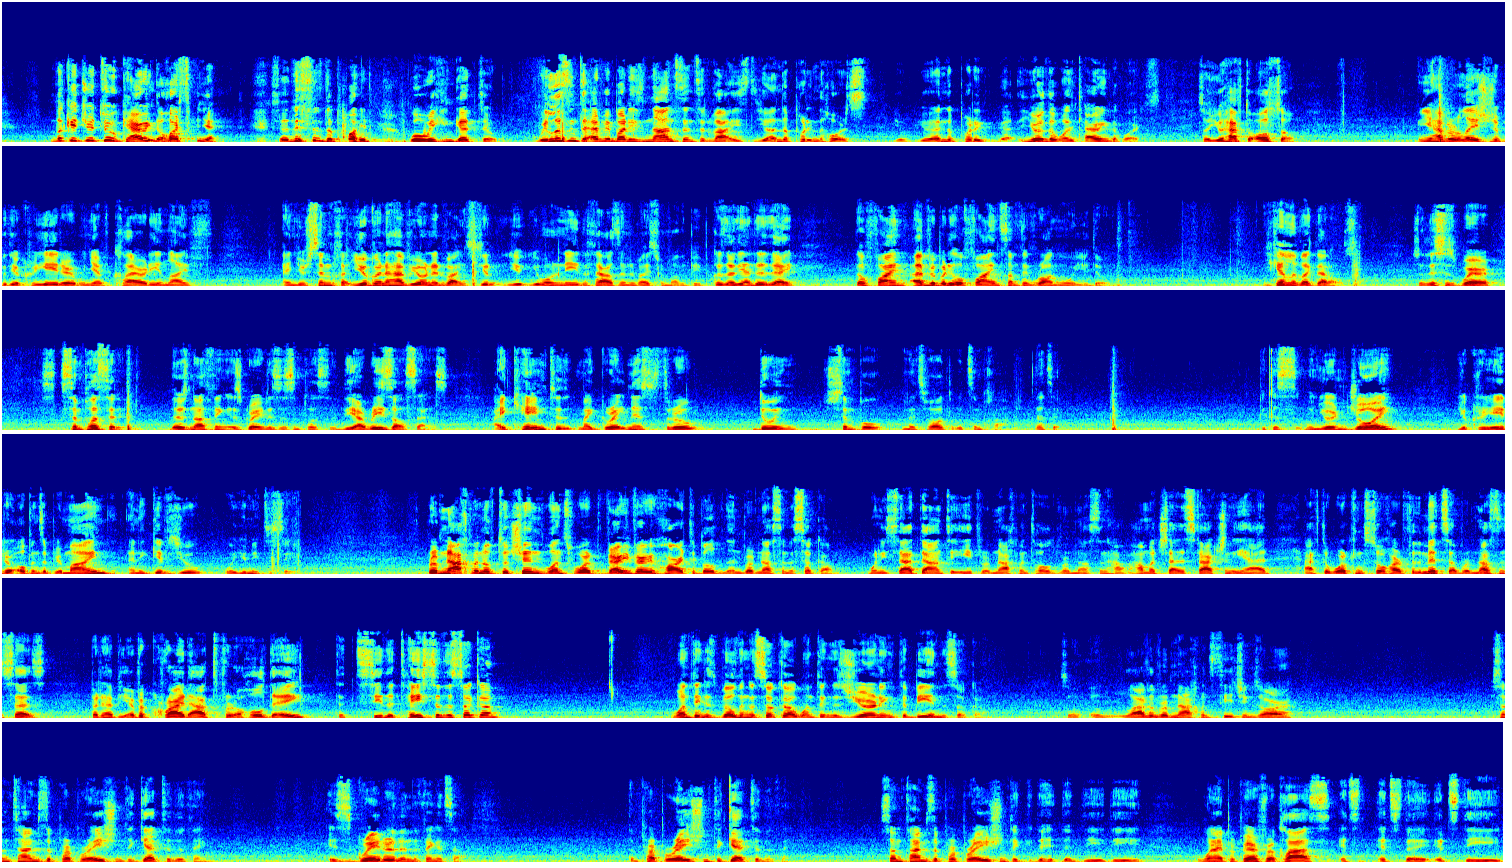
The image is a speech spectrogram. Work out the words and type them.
look at you too, carrying the horse on your." Head. So this is the point where we can get to. We listen to everybody's nonsense advice. You end up putting the horse. You, you end up putting. You're the one carrying the horse. So you have to also, when you have a relationship with your Creator, when you have clarity in life, and your simcha, you're going to have your own advice. You, you, you won't need a thousand advice from other people because at the end of the day, they'll find everybody will find something wrong in what you're doing. You can't live like that also. So this is where simplicity. There's nothing as great as the simplicity. The Arizal says, "I came to my greatness through doing simple mitzvot with simcha." That's it. Because when you're in joy, your Creator opens up your mind and He gives you what you need to see. Rab Nachman of Tulchin once worked very, very hard to build in Rab Nassan a sukkah. When he sat down to eat, Rab Nachman told Rab Nassan how, how much satisfaction he had after working so hard for the mitzvah. Rab Nassan says, But have you ever cried out for a whole day to see the taste of the sukkah? One thing is building a sukkah, one thing is yearning to be in the sukkah. So a lot of Rab Nachman's teachings are sometimes the preparation to get to the thing is greater than the thing itself. The preparation to get to the thing. Sometimes the preparation to the the, the, the when I prepare for a class, it's it's the it's the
